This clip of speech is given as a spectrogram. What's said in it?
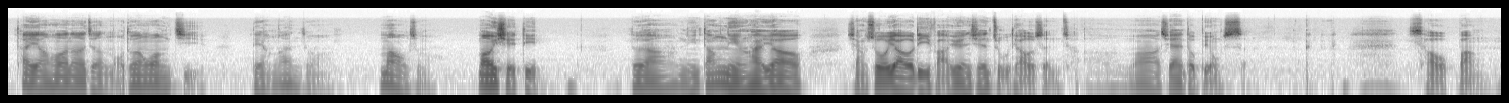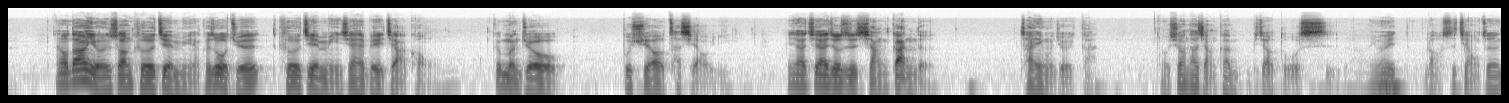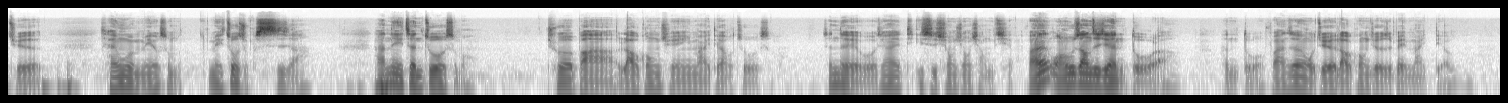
太阳花那个叫什么？我突然忘记两岸什么？贸什么贸易协定？对啊，你当年还要想说要立法院先逐条审查，妈，现在都不用审，超棒。然后当然有人说柯建铭啊，可是我觉得柯建铭现在被架空，根本就不需要插小姨。人家现在就是想干的，蔡英文就会干。我希望他想干比较多事啊，因为老实讲，我真的觉得蔡英文没有什么没做什么事啊。他内政做了什么？除了把劳工权益卖掉，做了什么？真的，我现在一时汹汹想不起来。反正网络上这些很多啦，很多。反正我觉得劳工就是被卖掉，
